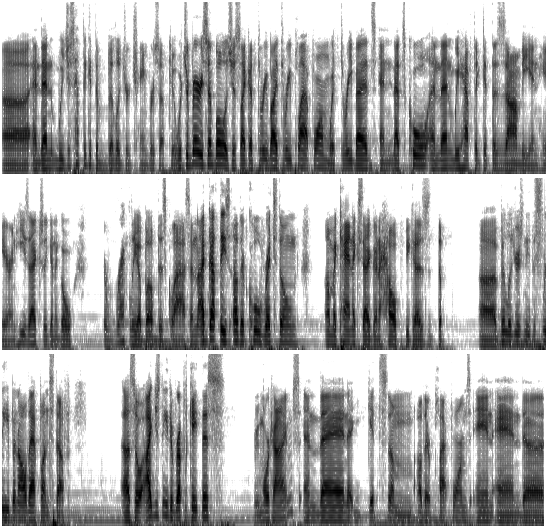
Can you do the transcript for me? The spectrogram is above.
uh, and then we just have to get the villager chambers up too, which are very simple. It's just like a 3x3 platform with three beds, and that's cool. And then we have to get the zombie in here, and he's actually going to go directly above this glass. And I've got these other cool redstone uh, mechanics that are going to help because the uh, villagers need to sleep and all that fun stuff. Uh, so I just need to replicate this three more times and then get some other platforms in and uh,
